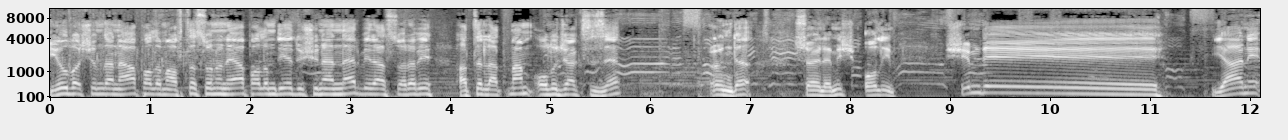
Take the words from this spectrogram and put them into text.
Yılbaşında ne yapalım hafta sonu ne yapalım diye düşünenler biraz sonra bir hatırlatmam olacak size. Önde söylemiş olayım. Şimdi yani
